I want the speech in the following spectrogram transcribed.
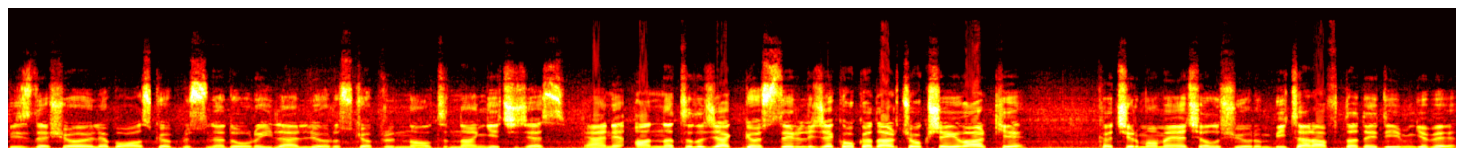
Biz de şöyle Boğaz Köprüsü'ne doğru ilerliyoruz. Köprünün altından geçeceğiz. Yani anlatılacak, gösterilecek o kadar çok şey var ki kaçırmamaya çalışıyorum. Bir tarafta dediğim gibi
